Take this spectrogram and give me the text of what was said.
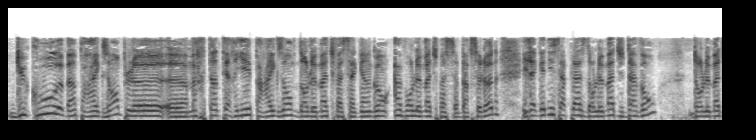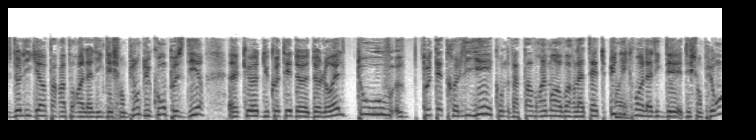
Du coup, euh, ben, par exemple, euh, Martin Terrier, par exemple, dans le match face à Guingamp, avant le match face à Barcelone, il a gagné sa place dans le match d'avant, dans le match de Ligue 1 par rapport à la Ligue des Champions. Du coup, on peut se dire euh, que du côté de, de l'OL, tout euh, peut être lié et qu'on ne va pas vraiment avoir la tête uniquement à la Ligue des, des Champions.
